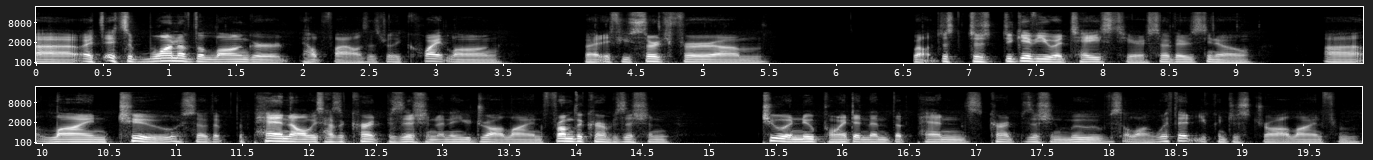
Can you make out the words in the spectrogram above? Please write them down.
uh, it, it's one of the longer help files. It's really quite long, but if you search for um, well, just just to give you a taste here. So there's you know uh, line two. So the the pen always has a current position, and then you draw a line from the current position to a new point, and then the pen's current position moves along with it. You can just draw a line from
